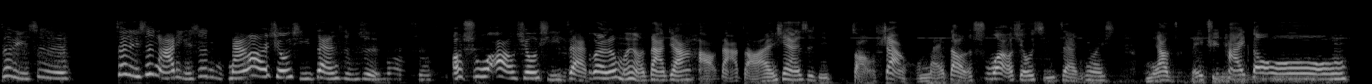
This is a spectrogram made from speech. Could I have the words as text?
这里是这里是哪里？是南二休息站是不是？哦，苏澳休息站。观众朋友大家好，大家早安。现在是你早上，我们来到了苏澳休息站，因为我们要准备去台东。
